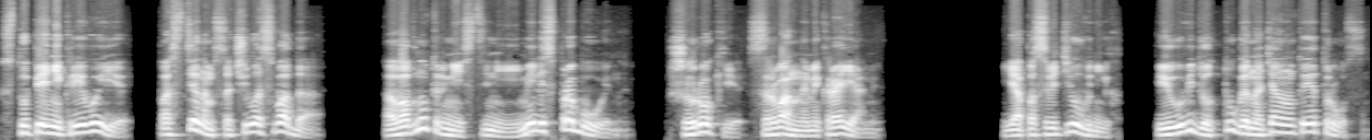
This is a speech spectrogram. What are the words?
Ступени кривые, по стенам сочилась вода, а во внутренней стене имелись пробоины, широкие, с рваными краями. Я посветил в них и увидел туго натянутые тросы.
